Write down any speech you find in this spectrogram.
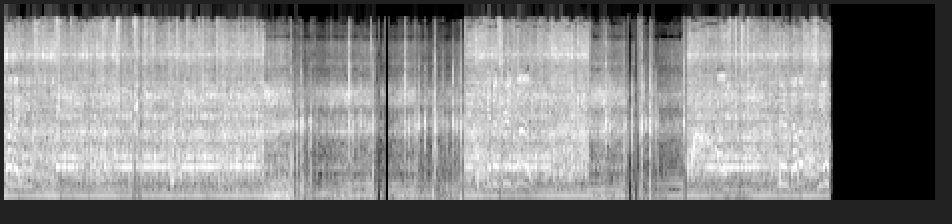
What are you? Get up.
